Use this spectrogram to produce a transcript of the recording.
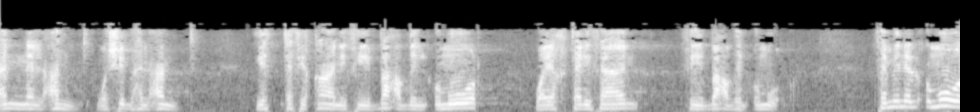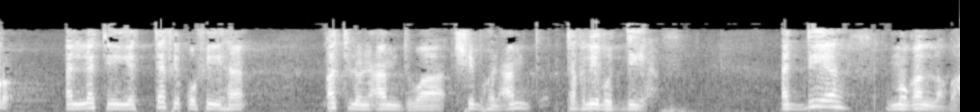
أن العمد وشبه العمد يتفقان في بعض الأمور ويختلفان في بعض الأمور. فمن الأمور التي يتفق فيها قتل العمد وشبه العمد تغليظ الدية. الدية مغلظة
